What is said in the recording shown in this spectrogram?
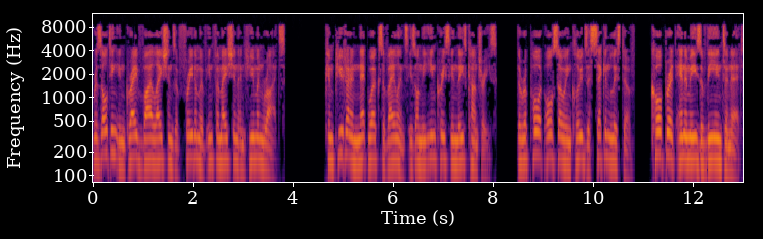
resulting in grave violations of freedom of information and human rights. Computer and network surveillance is on the increase in these countries. The report also includes a second list of corporate enemies of the Internet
